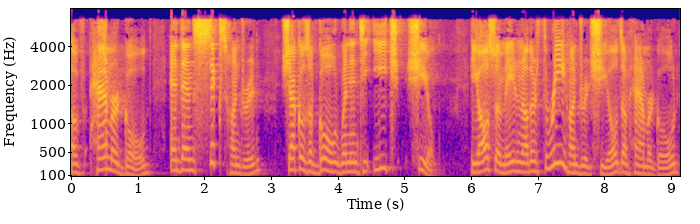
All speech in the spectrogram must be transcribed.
of hammered gold, and then 600 shekels of gold went into each shield. He also made another 300 shields of hammered gold,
